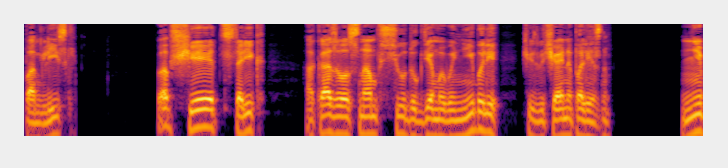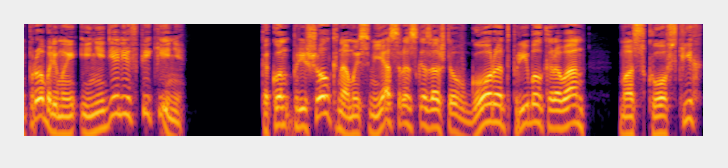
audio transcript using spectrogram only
по-английски. Вообще этот старик оказывался нам всюду, где мы бы ни были, чрезвычайно полезным. Не пробыли мы и недели в Пекине. Как он пришел к нам и, смеясь, рассказал, что в город прибыл караван московских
